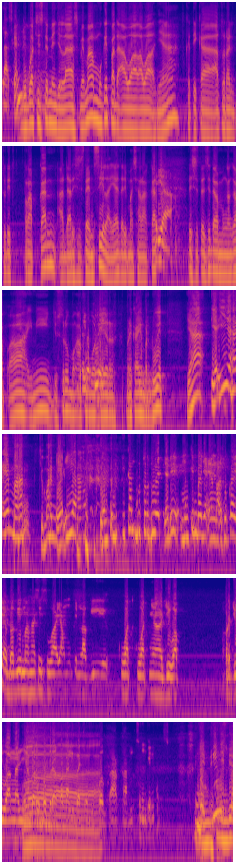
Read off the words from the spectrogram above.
jelas kan? dibuat sistem yang jelas. Memang mungkin pada awal-awalnya ketika aturan itu diterapkan ada resistensi lah ya dari masyarakat. Iya. Resistensi dalam menganggap ah ini justru mengakomodir mereka yang berduit. Ya ya iya emang. Cuman Ya iya, dan pendidikan butuh duit. Jadi mungkin banyak yang nggak suka ya bagi mahasiswa yang mungkin lagi kuat-kuatnya jiwa perjuangannya Wah. baru beberapa kali baca buku kamus mungkin kan nyindir nyindir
